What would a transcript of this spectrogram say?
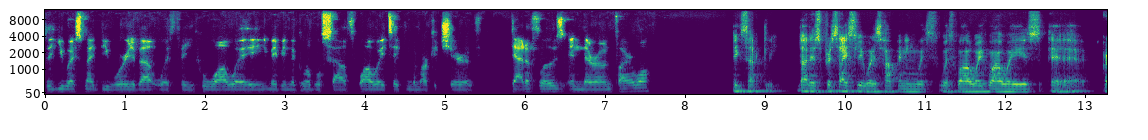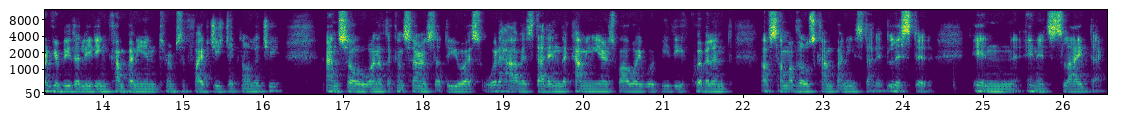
the US might be worried about with the Huawei, maybe in the global south, Huawei taking the market share of data flows in their own firewall? Exactly. That is precisely what is happening with, with Huawei. Huawei is uh, arguably the leading company in terms of 5G technology. And so one of the concerns that the US would have is that in the coming years, Huawei would be the equivalent of some of those companies that it listed in, in its slide deck,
